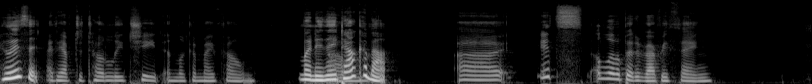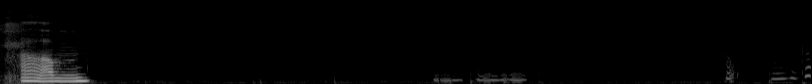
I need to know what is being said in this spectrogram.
Who is it? I'd have to totally cheat and look at my phone. What do they talk Um, about? Uh, it's a little bit of everything. Um, hang on, I'll tell you who it is. Oh, where'd it go?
